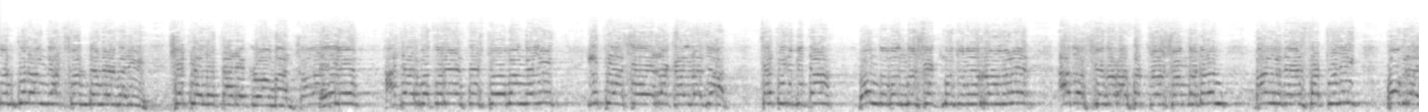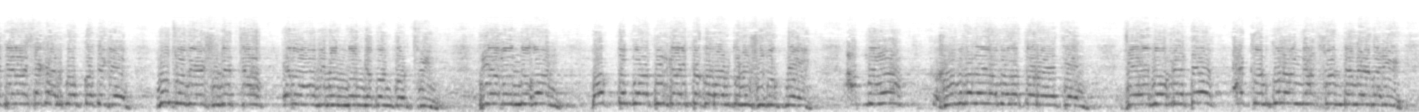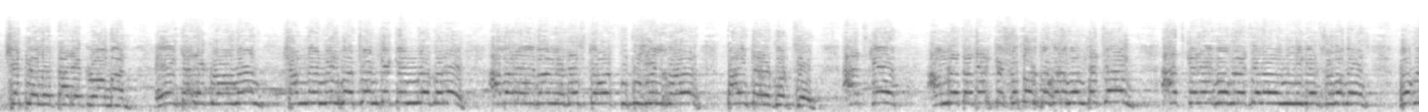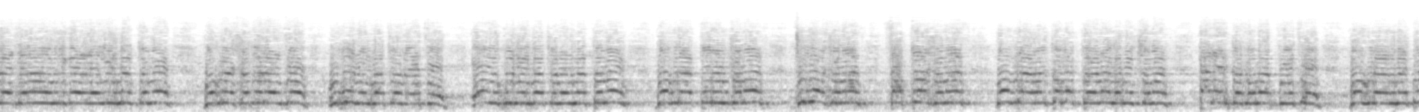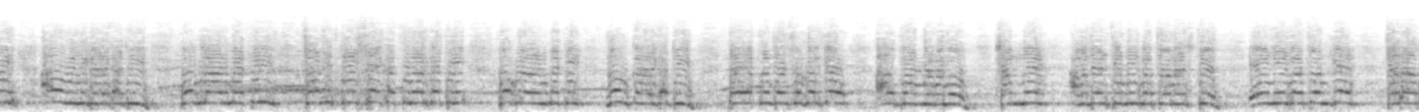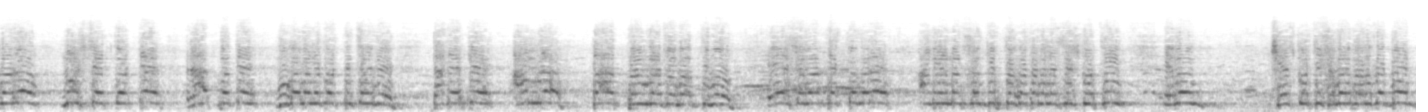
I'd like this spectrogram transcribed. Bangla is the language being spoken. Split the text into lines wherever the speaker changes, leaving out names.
একজন কুলাঙ্গার সন্তানের বাড়ি সেটি হলো তারেক রহমান। হাজার বছরের শ্রেষ্ঠ বাঙালি ইতিহাসে রাখাল রাজা জাতির পিতা বঙ্গবন্ধু শেখ মুজিবুর রহমানের আদর্শ গড়া ছাত্র সংগঠন বাংলাদেশ ছাত্রলীগ বগুড়া জেলা শাখার পক্ষ থেকে মুজিবের শুভেচ্ছা এবং অভিনন্দন জ্ঞাপন করছি। প্রিয় বন্ধুগণ বক্তব্য দীর্ঘায়িত করার কোন সুযোগ নেই। আপনারা সকলেই অবগত রয়েছেন যে বগুড়াতে একজন কুলাঙ্গার সন্তানের বাড়ি সেটি হলো তারেক রহমান এই তারেক রহমান সামনের নির্বাচনকে কেন্দ্র করে আবার এই বাংলাদেশকে অস্থিতিশীল করার তাই তারা করছে। আজকে আমরা তাদেরকে সতর্ক করে বলতে চাই, আজকের এই বগুড়া জেলা আওয়ামী লীগের সমাবেশ, বগুড়া জেলা আওয়ামী লীগের র্যালির মাধ্যমে বগুড়া সদরের যে উপনির্বাচন হয়েছে, এই উপনির্বাচনের মাধ্যমে বগুড়ার তরুণ সমাজ, যুব সমাজ, ছাত্র সমাজ, বগুড়ার ঐক্যবদ্ধ নাগরিক সমাজ, তাদেরকে জবাব দিয়েছে বগুড়ার মাটি। ঘাটি তাই আপনাদের সকলকে আহ্বান জানাব। সামনে আমাদের যে নির্বাচন আসছে, এই নির্বাচনকে যারা আবারও নস্বাত করতে, রাজপথে মোকাবেলা করতে চাইবে, তাদেরকে আমরা তার ভাঙ্গা জবাব দিব। এই আশাবাদ ব্যক্ত করে আমি আমার সংক্ষিপ্ত কথা বলে শেষ করছি এবং শেষ করছি, সবাই ভালো থাকবেন।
